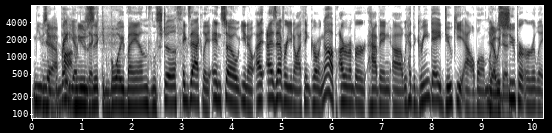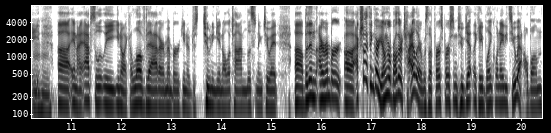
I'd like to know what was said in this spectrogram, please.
music yeah, and radio music, and boy bands and stuff. Exactly. And so, you know, as, as ever, you know, I think growing up, I remember having, uh, we had the Green Day Dookie album, like, Yeah, we did. Mm-hmm. super early. Uh, and I absolutely, you know, like I loved that. I remember, you know, just tuning in all the time, listening to it. Uh, but then I remember, uh, actually, I think our younger brother Tyler was the first person to get like a Blink 182 album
